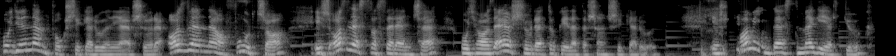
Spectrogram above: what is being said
hogy nem fog sikerülni elsőre. Az lenne a furcsa, és az lesz a szerencse, hogyha az elsőre tökéletesen sikerül. És amint ezt megértjük,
